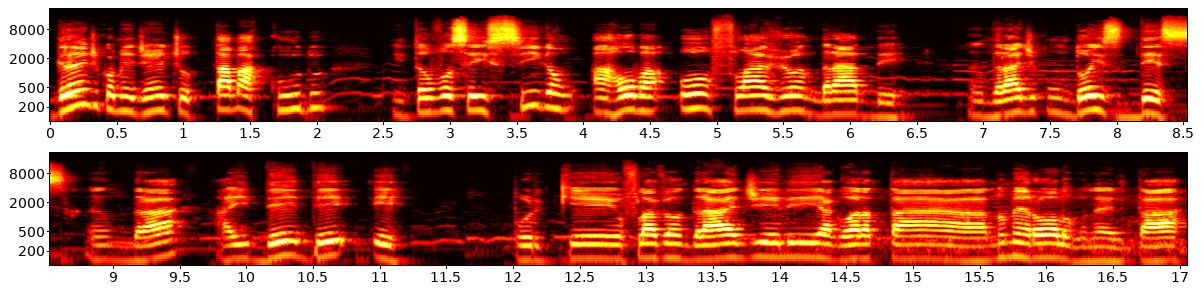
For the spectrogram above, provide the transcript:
Grande comediante, o Tabacudo. Então vocês sigam arroba o Flávio Andrade. Andrade com dois Ds. Andrá, aí D-D-E. Porque o Flávio Andrade, ele agora tá numerólogo, né? Ele tá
